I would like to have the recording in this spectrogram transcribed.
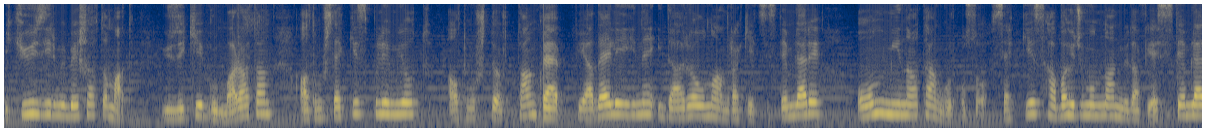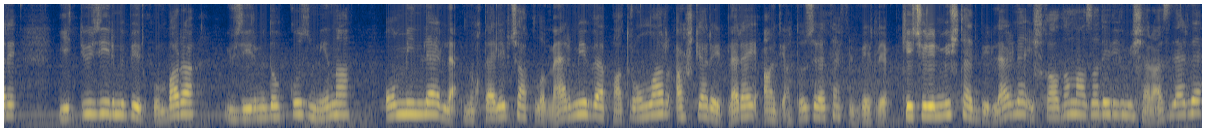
225 avtomat 102 qumbar atan, 68 pulemyot, 64 tank və piyada əleyhinə idarə olunan raket sistemləri, 10 minaatan qurğusu, 8 hava hücumundan müdafiə sistemləri, 721 qumbara, 129 mina, 10 minlərlə müxtəlif çaplı mərmi və patronlar aşkar edilərək aidiyyatı üzrə təhvil verilib. Keçirilmiş tədbirlərlə işğaldan azad edilmiş ərazilərdə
